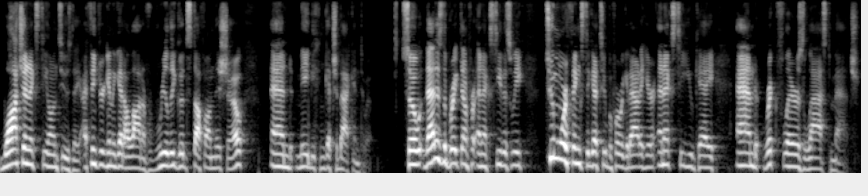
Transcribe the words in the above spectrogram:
watch NXT on Tuesday. I think you're going to get a lot of really good stuff on this show and maybe can get you back into it. So that is the breakdown for NXT this week. Two more things to get to before we get out of here NXT UK and Ric Flair's last match.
